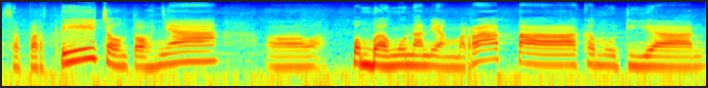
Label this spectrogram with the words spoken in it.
Seperti contohnya uh, pembangunan yang merata, kemudian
